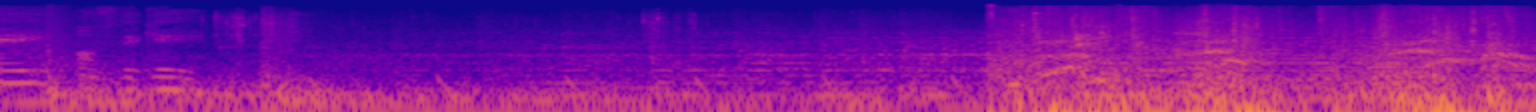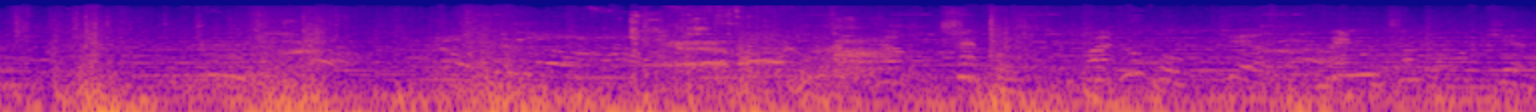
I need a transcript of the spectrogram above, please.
Play of the game. Triple, kill.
